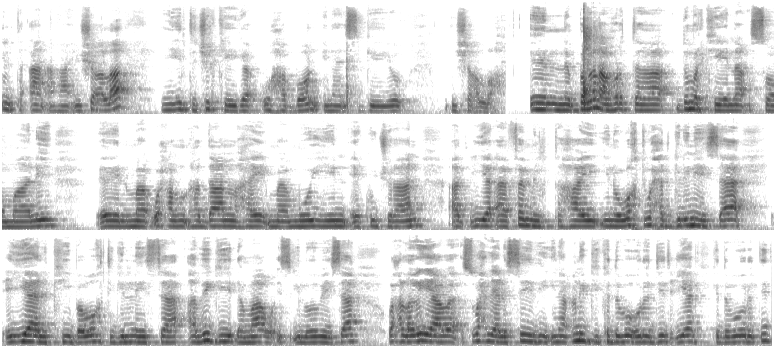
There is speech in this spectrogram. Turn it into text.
inta aan ahaa insha allah iyo inta jirkeyga u habboon inaan isgeeyo insha allah badanaa horta dumarkeena soomaali waxaan haddaan nahay maamooyin ee ku jiraan. Famil tahay waqti waxaad gelinaysaa ciyaalkiiba waqti gelinaysaa adigii dhammaa waa is iloobaysaa waxaa laga yaabaa subaxdii alaseydii inaa cunugii kadaba oradid ciyaalkii kadaba oradid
